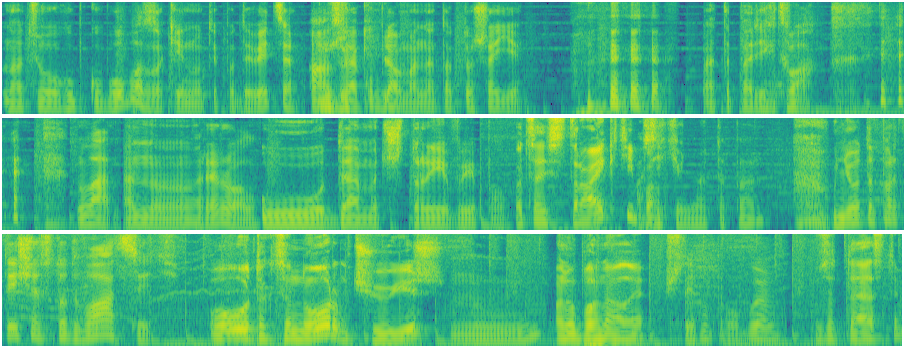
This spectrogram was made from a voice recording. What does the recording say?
на цього губку Боба закинути, подивитися. А, Ну, вже закинь. купляв, в мене так то ще є. А тепер їх два. Ну ладно, а ну, рерол. О, демедж 3 випав. Оцей страйк, А типа. скільки в нього тепер? У нього тепер 1120. О, так це норм, чуєш? Ну, А ну погнали. пішли попробуємо. Затестим.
